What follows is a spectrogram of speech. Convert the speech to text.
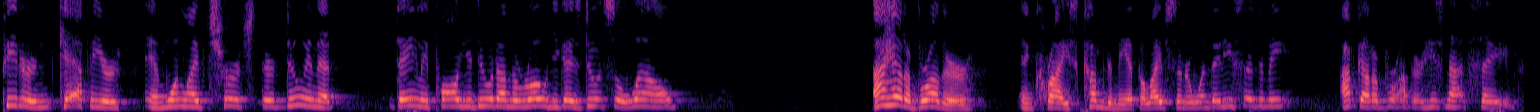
Peter and Kathy are in One Life Church. They're doing that daily. Paul, you do it on the road, you guys do it so well. I had a brother in Christ come to me at the Life Center one day, and he said to me, I've got a brother. He's not saved.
